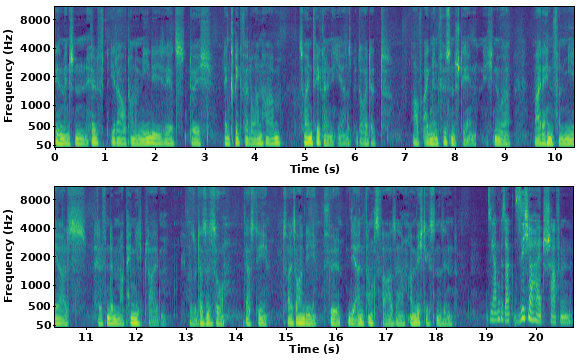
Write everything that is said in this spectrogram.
diesen Menschen hilft, ihre Autonomie, die sie jetzt durch den Krieg verloren haben, zu entwickeln hier. Das bedeutet, auf eigenen Füßen stehen, nicht nur weiterhin von mir als Helfendem abhängig bleiben. Also das ist so erst die zwei Sachen, die für die Anfangsphase am wichtigsten sind. Sie haben gesagt, Sicherheit schaffen.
